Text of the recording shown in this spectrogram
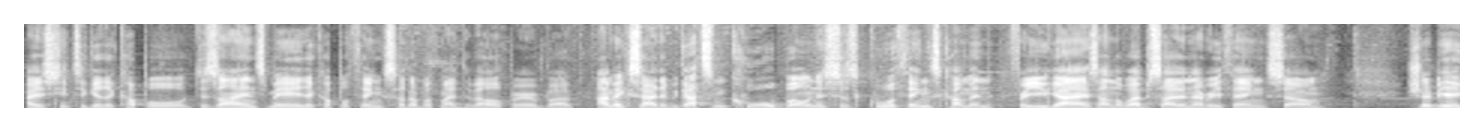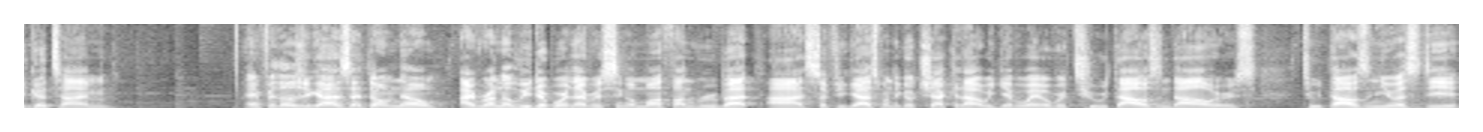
I just need to get a couple designs made, a couple things set up with my developer, but I'm excited. We got some cool bonuses, cool things coming for you guys on the website and everything. So should be a good time. And for those of you guys that don't know, I run a leaderboard every single month on Roobet. Uh, so if you guys want to go check it out, we give away over $2,000, 2000 USD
